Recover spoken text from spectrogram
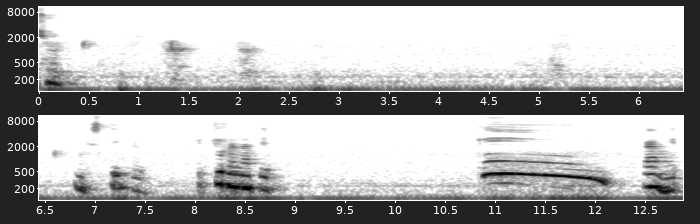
Picture. Mag-sticker. Picture natin. Okay. Pangit.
